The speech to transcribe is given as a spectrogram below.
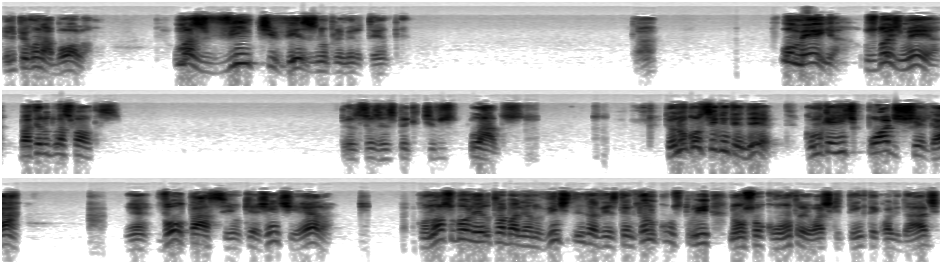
ele pegou na bola umas 20 vezes no primeiro tempo. Tá? O meia, os dois meia, bateram duas faltas. Pelos seus respectivos lados. Então eu não consigo entender como que a gente pode chegar, né, voltar a ser o que a gente era, com o nosso goleiro trabalhando 20, 30 vezes, tentando construir, não sou contra, eu acho que tem que ter qualidade.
